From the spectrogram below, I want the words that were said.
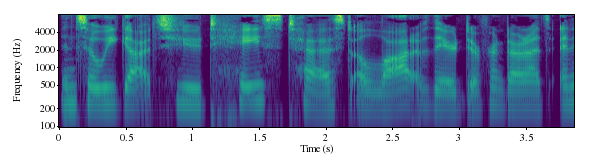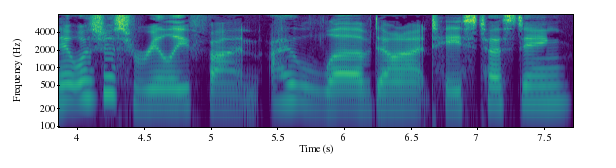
And so we got to taste test a lot of their different donuts, and it was just really fun. I love donut taste testing,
